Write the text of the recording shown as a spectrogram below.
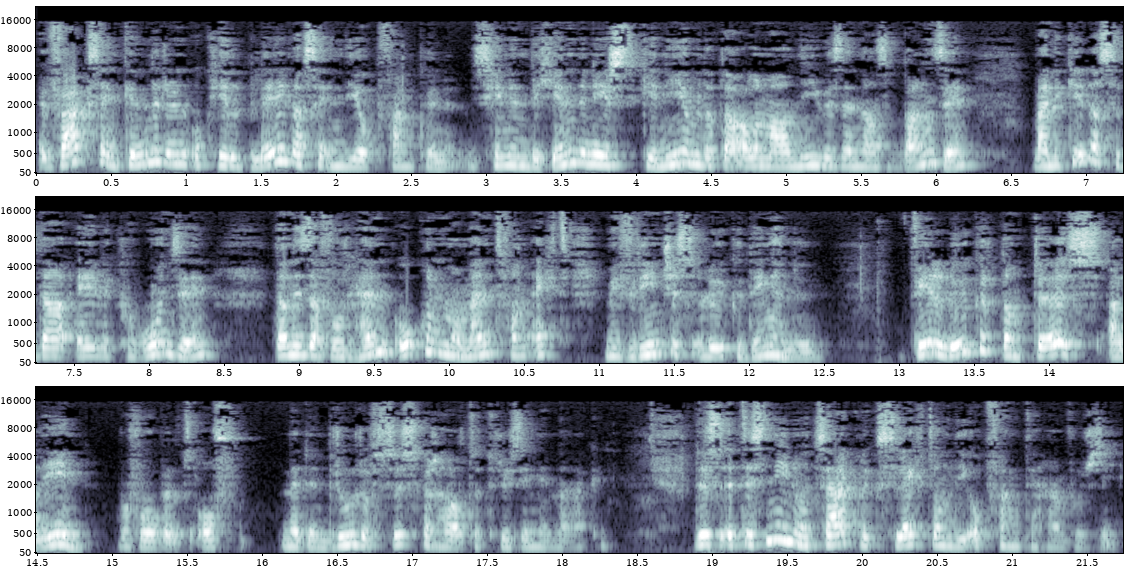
vaak zijn kinderen ook heel blij dat ze in die opvang kunnen. Misschien in het begin de eerste keer niet, omdat dat allemaal nieuw is en dat ze bang zijn. Maar een keer dat ze daar eigenlijk gewoon zijn, dan is dat voor hen ook een moment van echt met vriendjes leuke dingen doen. Veel leuker dan thuis alleen, bijvoorbeeld. Of met een broer of zus ze altijd ruzie maken. Dus het is niet noodzakelijk slecht om die opvang te gaan voorzien.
